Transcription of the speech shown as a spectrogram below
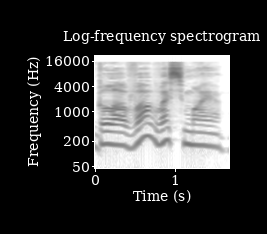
Глава восьмая.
